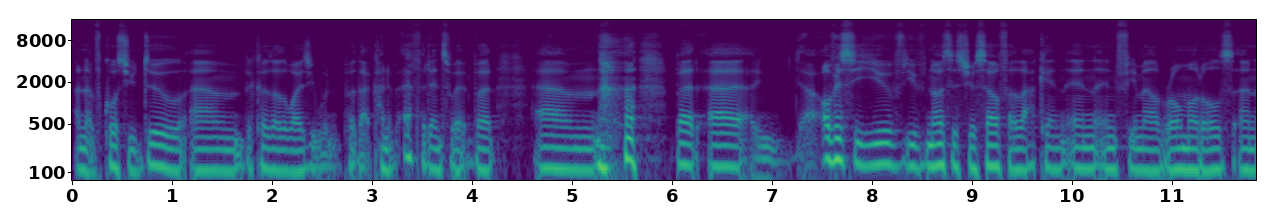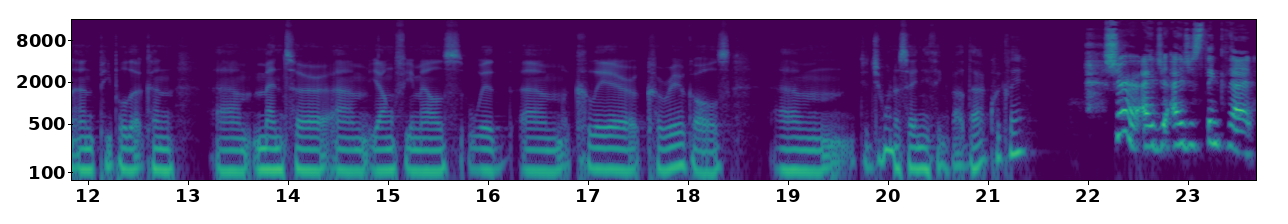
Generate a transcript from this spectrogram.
and of course you do, um, because otherwise you wouldn't put that kind of effort into it. But um, but uh, obviously you've you've noticed yourself a lack in, in, in female role models and, and people that can mentor young females with clear career goals. Um, did you want to say anything about that quickly? Sure. I, I just think that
